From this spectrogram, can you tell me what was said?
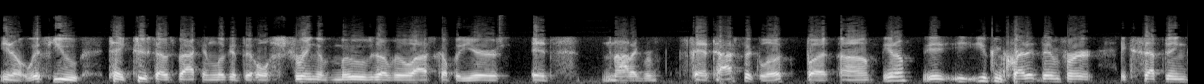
You know, if you take two steps back and look at the whole string of moves over the last couple of years, it's not a fantastic look, but uh, you know, you, you can credit them for accepting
